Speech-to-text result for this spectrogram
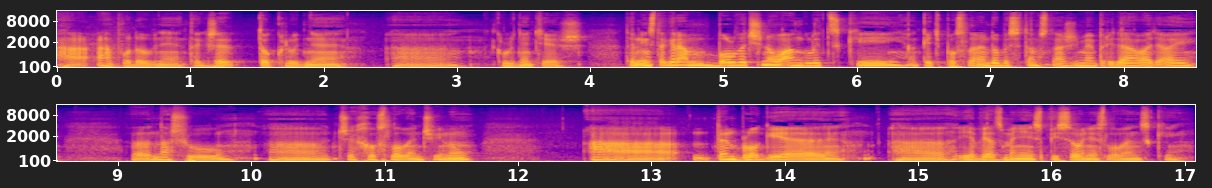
a, a podobne. Takže to kľudne, a, kľudne tiež. Ten Instagram bol väčšinou anglický a keď v poslednej dobe sa tam snažíme pridávať aj e, našu e, Čechoslovenčinu a ten blog je, e, je viac menej spisovne slovenský.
